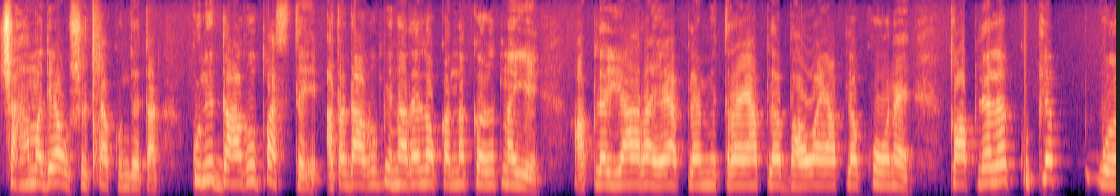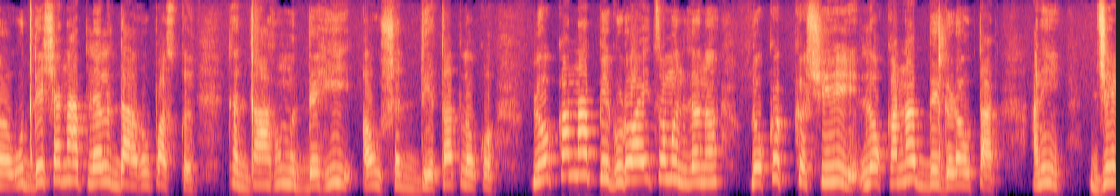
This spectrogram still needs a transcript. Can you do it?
चहामध्ये औषध टाकून देतात. कुणी दारू पाचतंय आता दारू पिणाऱ्या लोकांना कळत नाहीये. आपला यार आहे आपला मित्र आहे आपला भाव आहे आपला कोण आहे? तो आपल्याला कुठल्या उद्देशानं आपल्याला दारू पाचतोय त्या दारूमध्येही औषध देतात लोक. लोकांना बिघडवायचं म्हणलं ना लोक कशीही लोकांना बिघडवतात. आणि जे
